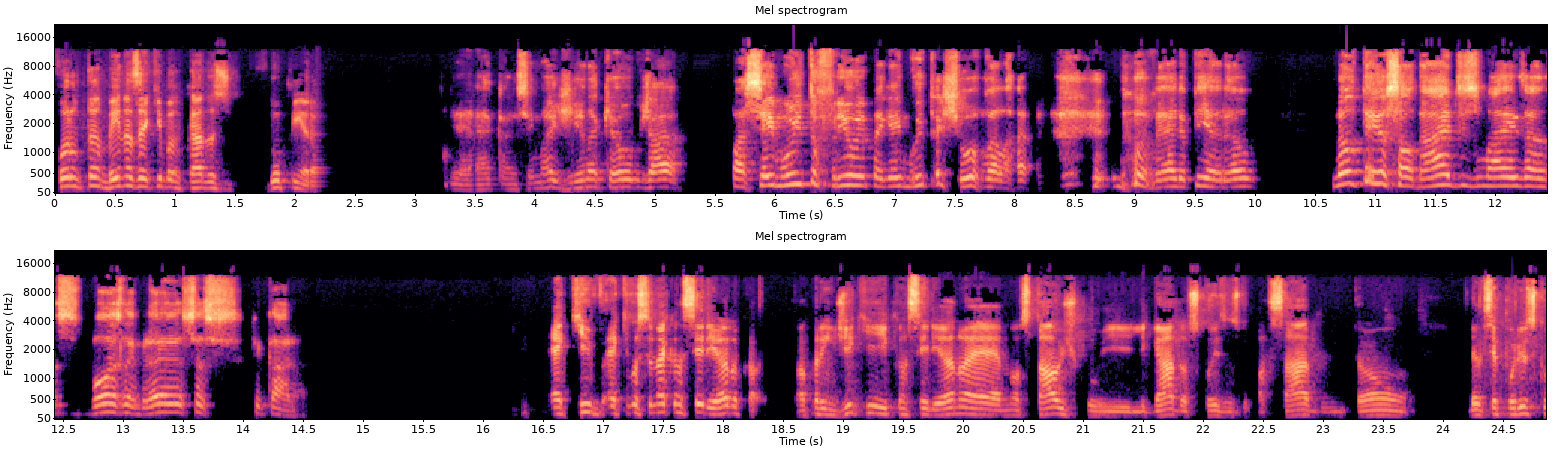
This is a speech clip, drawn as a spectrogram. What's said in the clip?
foram também nas arquibancadas do Pinheirão. É, cara, você imagina que eu já passei muito frio e peguei muita chuva lá no velho Pinheirão. Não tenho saudades, mas as boas lembranças ficaram. É que, é que você não é canceriano, cara. Eu aprendi que canceriano é nostálgico e ligado às coisas do passado, então deve ser por isso que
